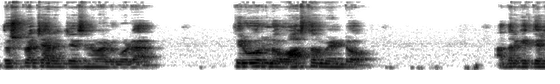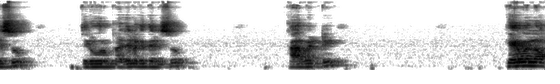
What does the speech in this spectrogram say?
దుష్ప్రచారం చేసిన వాళ్ళు కూడా తిరువురులో వాస్తవం ఏంటో అందరికీ తెలుసు తిరువురు ప్రజలకు తెలుసు. కాబట్టి కేవలం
